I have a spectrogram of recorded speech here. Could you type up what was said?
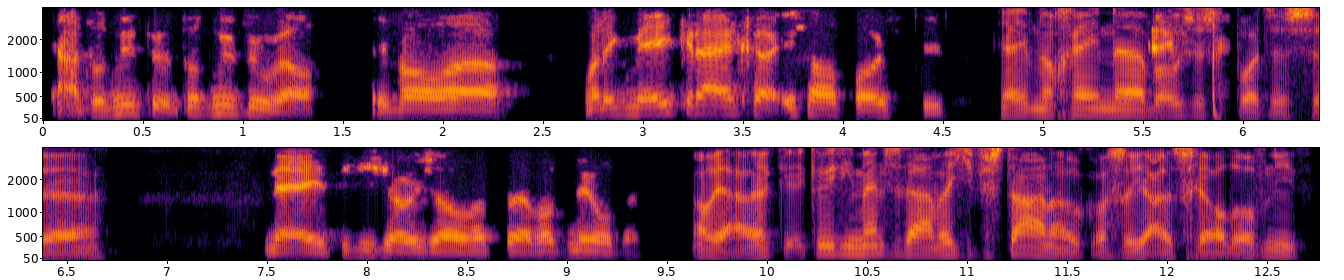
ja, tot nu, toe, tot nu toe wel. In ieder geval, wat ik meekrijg is al positief. Jij hebt nog geen boze supporters. Nee, het is hier sowieso wat, wat milder. Oh ja, kun je die mensen daar een beetje verstaan ook, als ze je uitschelden of niet?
